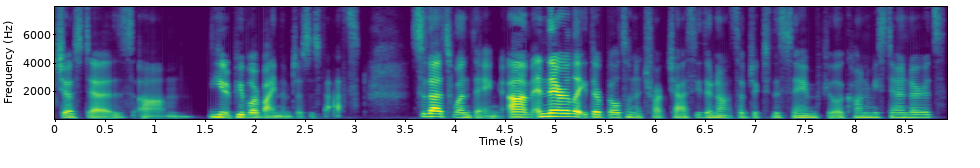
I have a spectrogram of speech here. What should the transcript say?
just as um, you know people are buying them just as fast. So that's one thing. Um, and they're like they're built on a truck chassis. They're not subject to the same fuel economy standards.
